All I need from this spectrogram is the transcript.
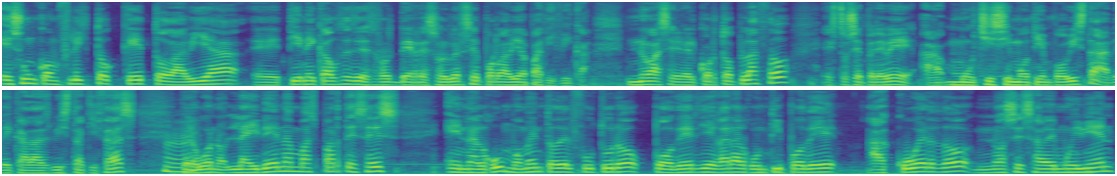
es un conflicto que todavía eh, tiene cauces de, de resolverse por la vía pacífica. No va a ser el corto plazo, esto se prevé a muchísimo tiempo vista, a décadas vista quizás, pero bueno, la idea en ambas partes es en algún momento del futuro poder llegar a algún tipo de acuerdo, no se sabe muy bien,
